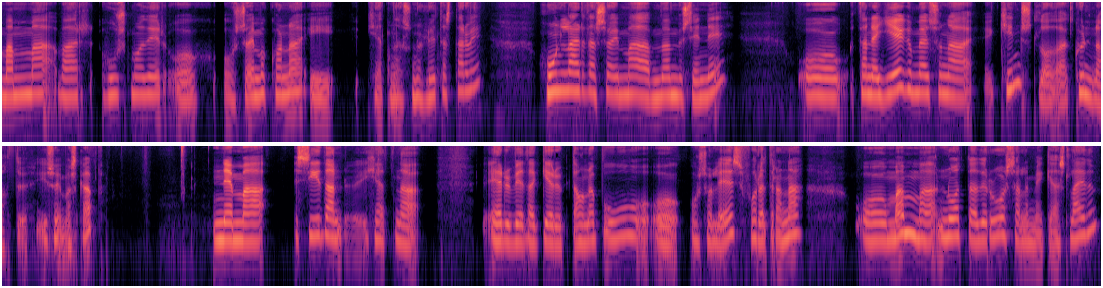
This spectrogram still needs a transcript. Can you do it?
Mamma var húsmóðir og, og saumakona í hérna svona hlutastarfi. Hún lærði að sauma af mömmu sinni og þannig að ég er með svona kynnslóða kunnáttu í saumaskap nema síðan hérna eru við að gera upp dánabú og, og, og svo les fóreldrana og mamma notaði rosalega mikið að slæðum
